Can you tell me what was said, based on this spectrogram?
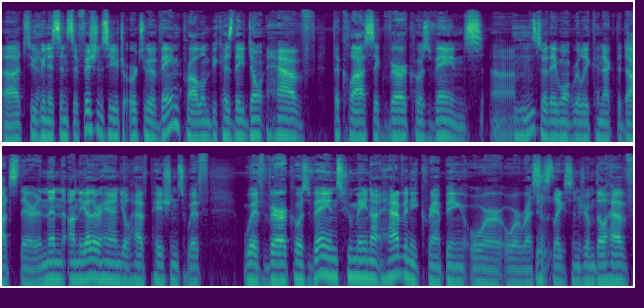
uh, to venous insufficiency or to, or to a vein problem because they don't have the classic varicose veins, um, so they won't really connect the dots there. And then on the other hand, you'll have patients with with varicose veins who may not have any cramping or or restless leg syndrome. They'll have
